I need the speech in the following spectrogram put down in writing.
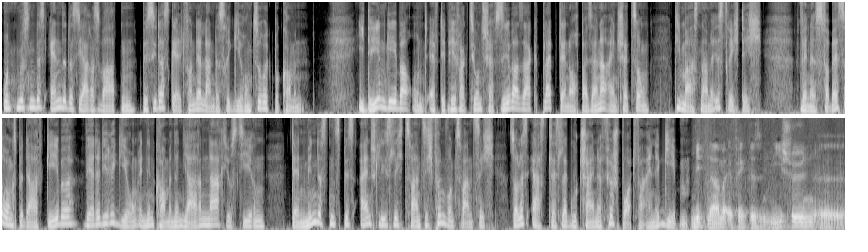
und müssen bis Ende des Jahres warten, bis sie das Geld von der Landesregierung zurückbekommen. Ideengeber und FDP-Fraktionschef Silbersack bleibt dennoch bei seiner Einschätzung. Die Maßnahme ist richtig. Wenn es Verbesserungsbedarf gäbe, werde die Regierung in den kommenden Jahren nachjustieren. Denn mindestens bis einschließlich 2025 soll es Erstklässlergutscheine für Sportvereine geben. Mitnahmeeffekte sind nie schön äh,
